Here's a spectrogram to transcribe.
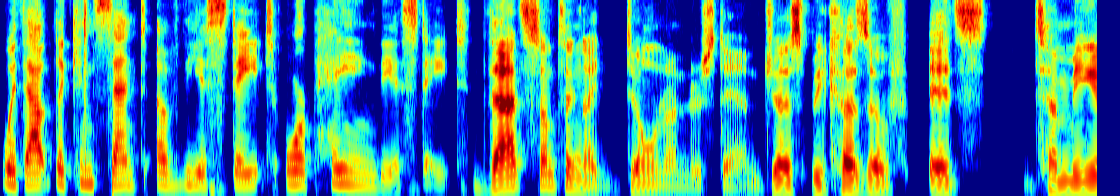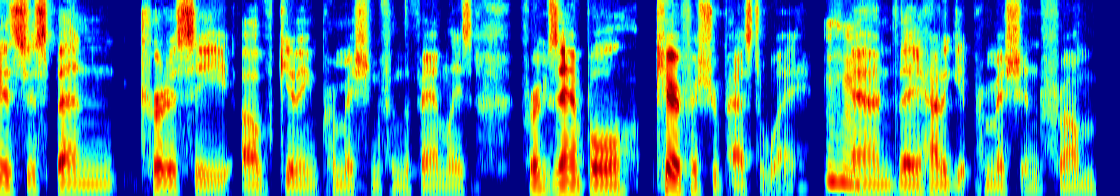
without the consent of the estate or paying the estate. That's something I don't understand just because of it's to me it's just been courtesy of getting permission from the families. For example, Carrie Fisher passed away Mhm. and they had to get permission from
